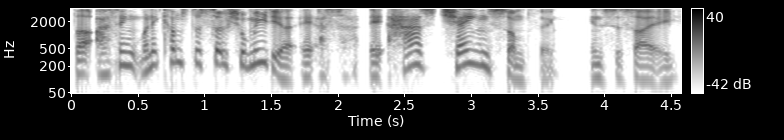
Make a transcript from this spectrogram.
But I think when it comes to social media, it has, it has changed something in society.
